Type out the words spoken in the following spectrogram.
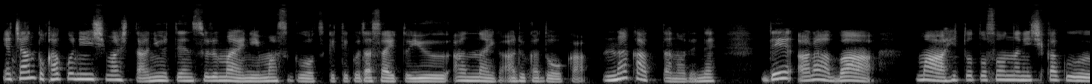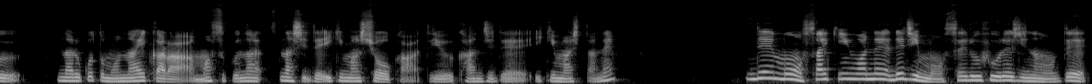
いや、ちゃんと確認しました。入店する前にマスクをつけてくださいという案内があるかどうか。なかったのでね。であらば、まあ人とそんなに近くなることもないから、マスクなしで行きましょうかっていう感じで行きましたね。で、もう最近はね、レジもセルフレジなので、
